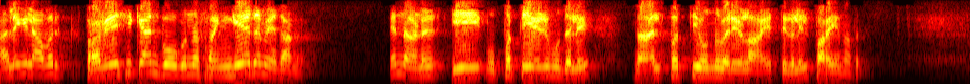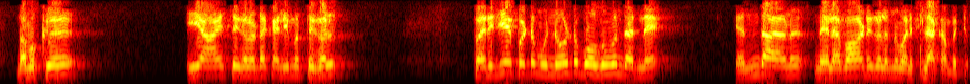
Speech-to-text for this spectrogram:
അല്ലെങ്കിൽ അവർ പ്രവേശിക്കാൻ പോകുന്ന സങ്കേതം ഏതാണ്? എന്നാണ് ഈ മുപ്പത്തിയേഴ് മുതൽ നാൽപ്പത്തി ഒന്ന് വരെയുള്ള ആയത്തുകളിൽ പറയുന്നത്. നമുക്ക് ഈ ആയത്തുകളുടെ കലിമത്തുകൾ പരിചയപ്പെട്ട് മുന്നോട്ട് പോകുമ്പോൾ തന്നെ എന്താണ് നിലപാടുകൾ എന്ന് മനസ്സിലാക്കാൻ പറ്റും.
